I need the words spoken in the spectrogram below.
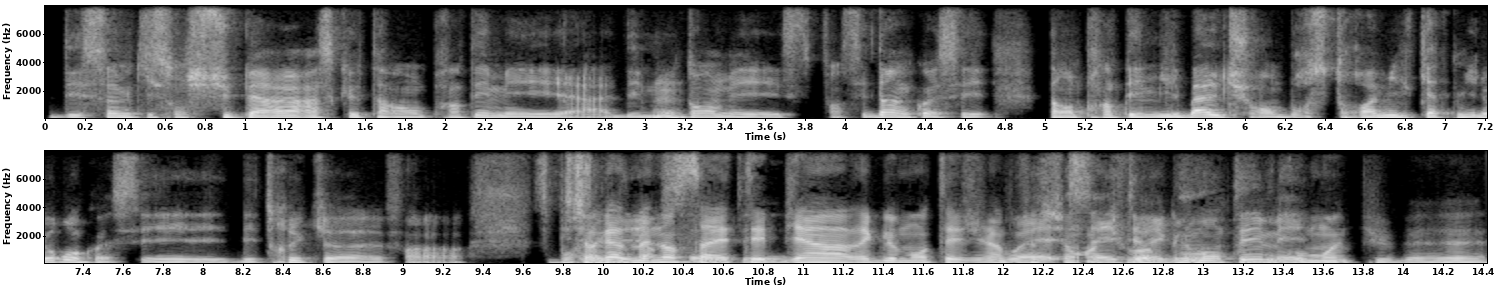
des sommes qui sont supérieures à ce que tu as emprunté, mais à des mmh. montants, mais enfin, c'est dingue, quoi. C'est, t'as emprunté 1000 balles, tu rembourses 3000, 4000 euros, quoi. C'est des trucs, euh, enfin, c'est pour ça regarde, maintenant, ça a été... bien réglementé, j'ai l'impression. ça a été réglementé, mais moins de pub. Euh.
